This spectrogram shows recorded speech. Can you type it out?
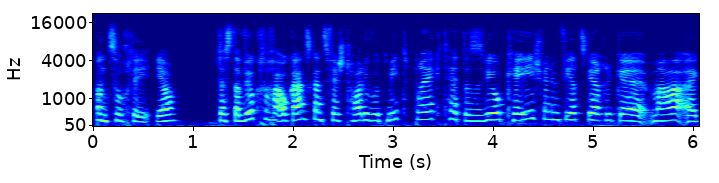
Und so ein bisschen, ja, dass da wirklich auch ganz, ganz fest Hollywood mitprägt hat, dass es wie okay ist, wenn ein 40-jähriger Mann eine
